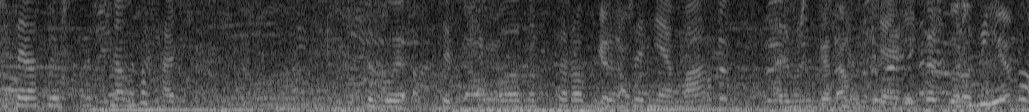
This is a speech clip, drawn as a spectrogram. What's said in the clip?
Że teraz to już się zaczynam wahać, czy to były oscypki, bo no skoro mówią, że nie ma, ale może też nie widzieli. Żeby jedno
